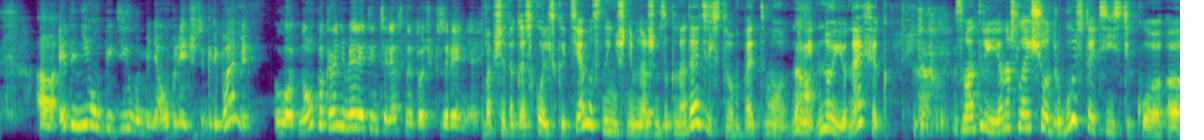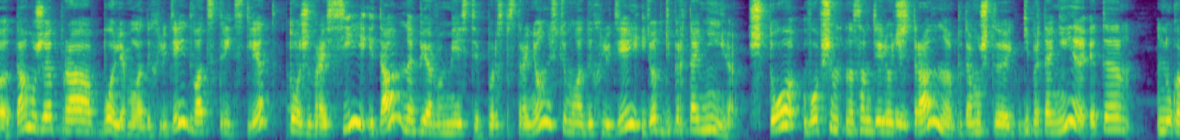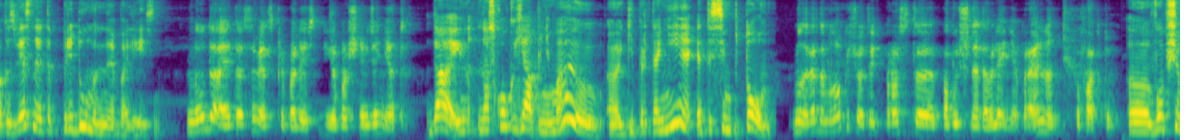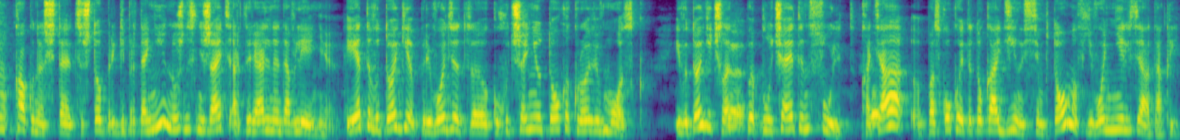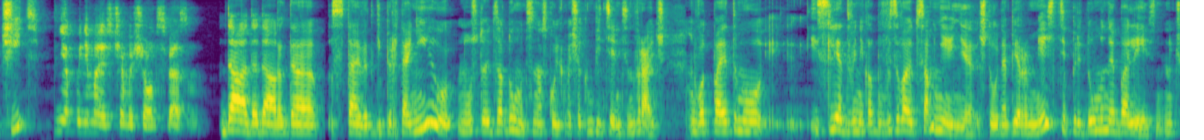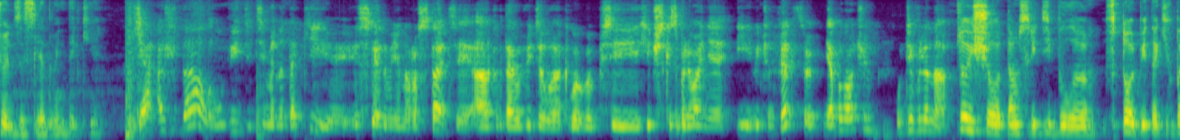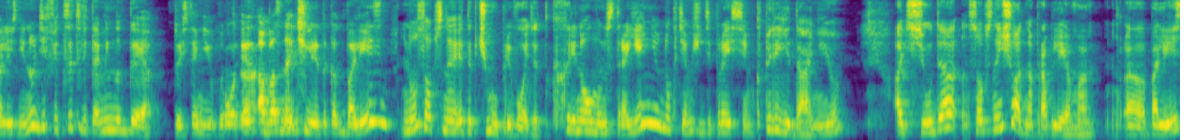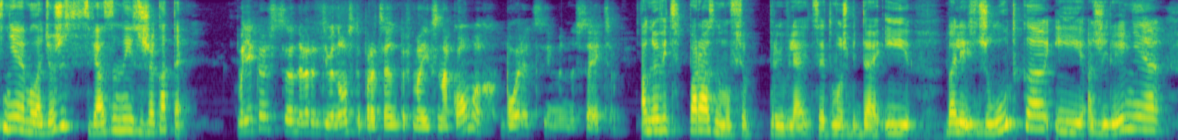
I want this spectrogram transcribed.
А, это не убедило меня увлечься грибами, вот, но, по крайней мере, это интересная точка зрения. Вообще такая скользкая тема с нынешним нашим законодательством, поэтому да. ну, ну ее нафиг. Да. Смотри, я нашла еще другую статистику. Э, там уже про более молодых людей, 20-30 лет, тоже в России. И там на первом месте по распространенности у молодых людей идет гипертония. Что, в общем, на самом деле очень странно, потому что гипертония это, ну, как известно, это придуманная болезнь. Ну да, это советская болезнь, ее больше нигде нет. Да, и насколько я понимаю, э, гипертония – это симптом ну, наверное, много чего. Это ведь просто повышенное давление, правильно? По факту. Э, в общем, как у нас считается, что при гипертонии нужно снижать артериальное давление. И это в итоге приводит э, к ухудшению тока крови в мозг. И в итоге человек да. получает инсульт. Хотя, вот. поскольку это только один из симптомов, его нельзя так лечить. Не понимаю, с чем еще он связан. Да, да, да, когда ставят гипертонию, ну, стоит задуматься, насколько вообще компетентен врач. Вот поэтому исследования как бы вызывают сомнения, что на первом месте придуманная болезнь. Ну, что это за исследования такие? Я ожидала увидеть именно такие исследования на Росстате, а когда я увидела как бы, психические заболевания и ВИЧ-инфекцию, я была очень удивлена. Что еще там среди было в топе таких болезней? Ну, дефицит витамина D то есть они вот О, да. Э, обозначили это как болезнь. Ну, собственно, это к чему приводит? К хреновому настроению, ну, к тем же депрессиям, к перееданию. Отсюда, собственно, еще одна проблема. Э, болезни молодежи, связанные с ЖКТ. Мне кажется, наверное, 90% моих знакомых борются именно с этим. Оно ведь по-разному все проявляется. Это может быть, да, и болезнь желудка, и ожирение –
